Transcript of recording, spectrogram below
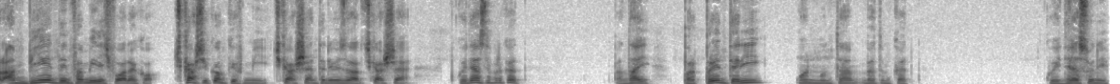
për ambientin familjar çfarë ka, çka shikon ky fëmijë, çka sheh në televizor, çka sheh. Po kujdesuni për kët. Prandaj për prindët e ri un mund të them vetëm kët. Kujdesuni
